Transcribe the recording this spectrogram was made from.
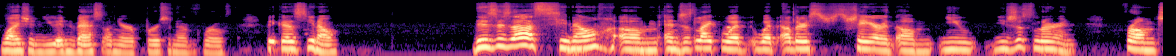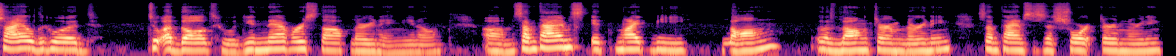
Why should you invest on your personal growth? Because you know this is us you know? Um and just like what what others shared um you you just learn from childhood to adulthood you never stop learning you know? Um sometimes it might be long long-term learning sometimes it's a short-term learning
